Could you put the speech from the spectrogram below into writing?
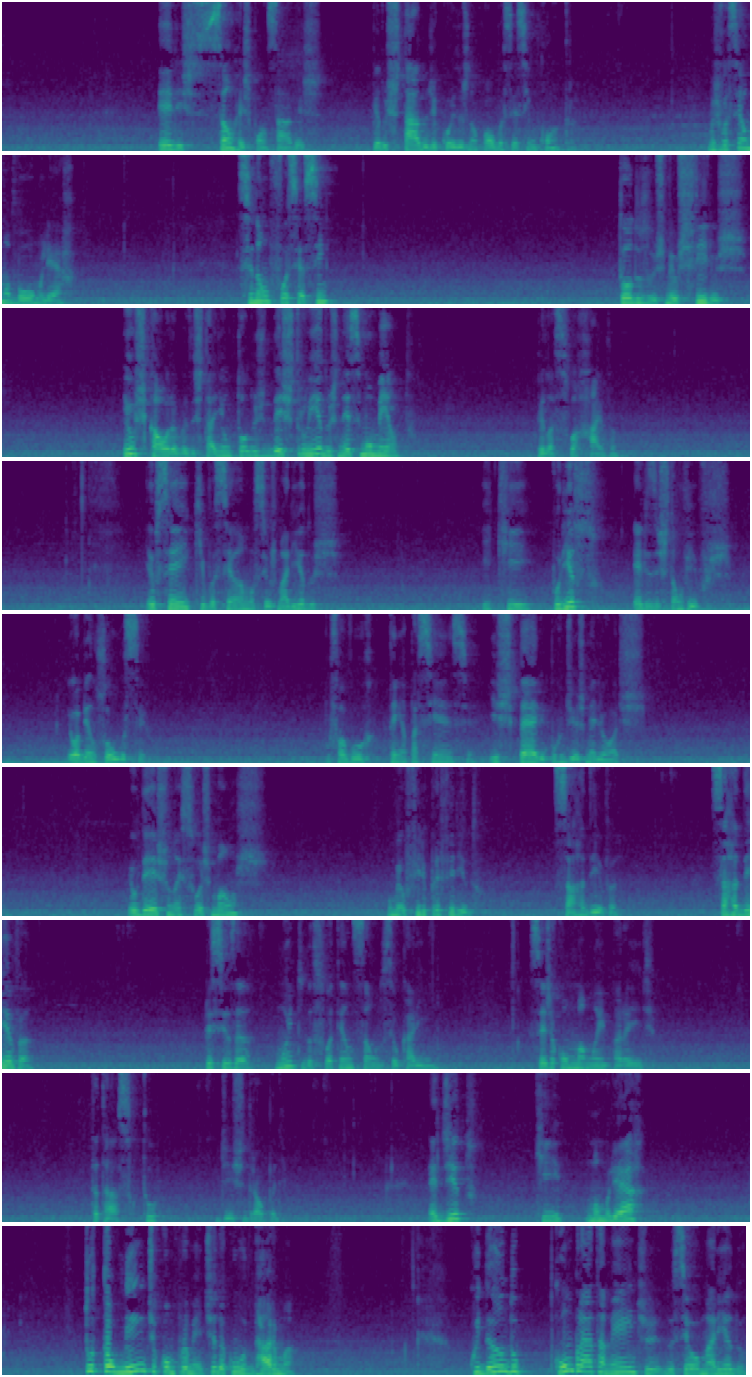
Eles são responsáveis pelo estado de coisas no qual você se encontra mas você é uma boa mulher. Se não fosse assim, todos os meus filhos e os Kauravas estariam todos destruídos nesse momento pela sua raiva. Eu sei que você ama os seus maridos e que por isso eles estão vivos. Eu abençoo você. Por favor, tenha paciência e espere por dias melhores. Eu deixo nas suas mãos o meu filho preferido, Saradeva. Saradeva precisa muito da sua atenção, do seu carinho. Seja como uma mãe para ele. Tatasku diz Draupadi. É dito que uma mulher totalmente comprometida com o Dharma, cuidando completamente do seu marido,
